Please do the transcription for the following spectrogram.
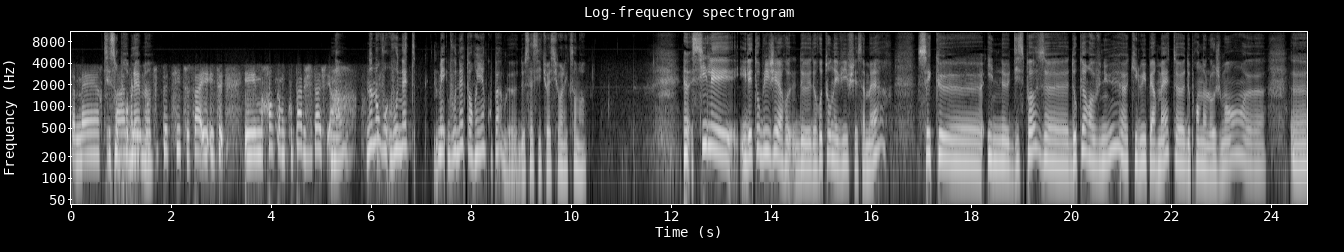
sa mère. C'est son ça, problème. toute petite, tout ça. Et, et, c'est- et il me rend comme coupable, je dis ça, je dis, ah, Non. Non, non, vous, vous n'êtes, mais vous n'êtes en rien coupable de sa situation, Alexandra. Euh, S'il est, il est obligé à re- de, de retourner vivre chez sa mère, c'est que il ne dispose euh, d'aucun revenu euh, qui lui permette euh, de prendre un logement. euh, euh,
